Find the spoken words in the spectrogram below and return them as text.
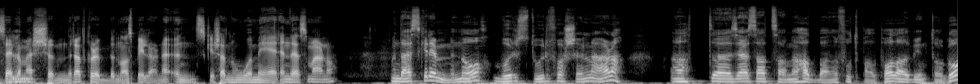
Selv om jeg skjønner at klubben og spillerne ønsker seg noe mer enn det som er nå. Men det er skremmende òg hvor stor forskjellen er, da. At, eh, jeg satt sammen med hadbane fotball på da det begynte å gå,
